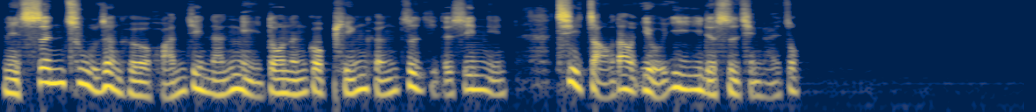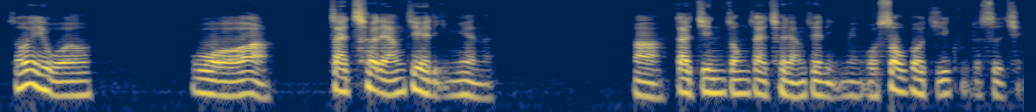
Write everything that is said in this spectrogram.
你身处任何环境呢，你都能够平衡自己的心灵，去找到有意义的事情来做。所以，我我啊，在测量界里面呢，啊，在金钟，在测量界里面，我受过极苦的事情，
